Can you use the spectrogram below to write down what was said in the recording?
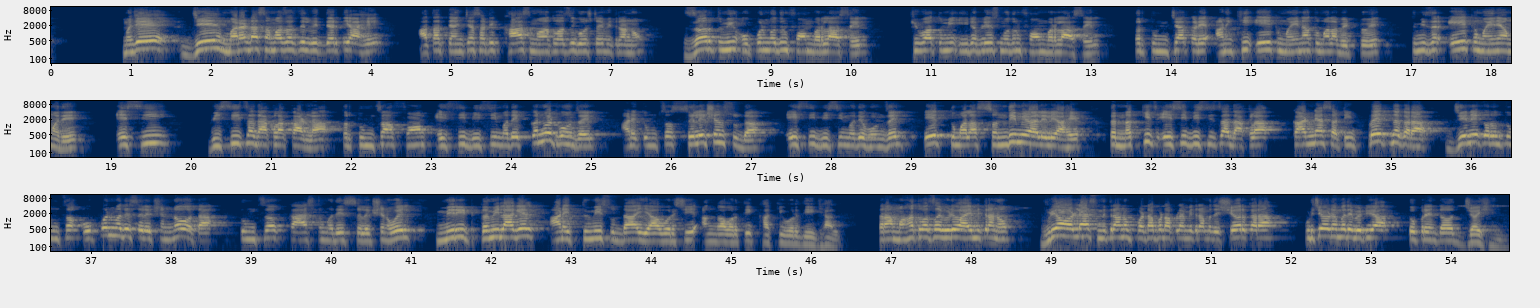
म्हणजे जे मराठा समाजातील विद्यार्थी आहे आता त्यांच्यासाठी खास महत्वाची गोष्ट आहे मित्रांनो जर तुम्ही ओपन मधून फॉर्म भरला असेल किंवा तुम्ही ईडब्ल्यू एस मधून फॉर्म भरला असेल तर तुमच्याकडे आणखी एक महिना तुम्हाला भेटतोय. तुम्ही जर एक महिन्यामध्ये एससी बीसीचा दाखला काढला तर तुमचा form S E B C मध्ये कन्वर्ट होऊन जाईल आणि तुमचं सिलेक्शन सुद्धा एसी बीसी मध्ये होऊन जाईल. एक तुम्हाला संधी मिळालेली आहे. तर नक्कीच एसी बीसीचा दाखला काढण्यासाठी प्रयत्न करा. जेणेकरून तुमचं ओपनमध्ये सिलेक्शन न होता तुमचं कास्टमध्ये सिलेक्शन होईल मेरिट कमी लागेल आणि तुम्ही सुद्धा यावर्षी अंगावरती खाकीवरती घ्याल. तर हा महत्त्वाचा व्हिडिओ आहे मित्रांनो. व्हिडिओ आवडल्यास मित्रांनो पटापट आपल्या मित्रांमध्ये शेअर करा. पुढच्या व्हिडिओमध्ये भेटूया. तोपर्यंत जय हिंद.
